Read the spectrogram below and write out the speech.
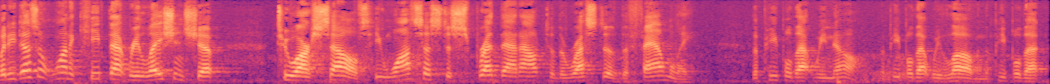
But He doesn't want to keep that relationship to ourselves. He wants us to spread that out to the rest of the family, the people that we know, the people that we love, and the people that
